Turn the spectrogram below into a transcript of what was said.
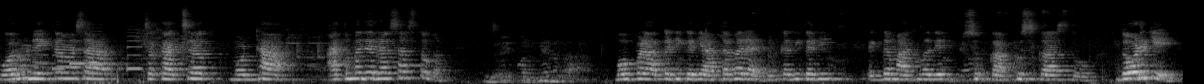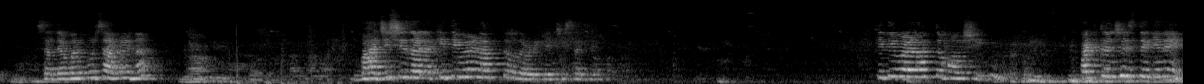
वरून एकदम असा चकाचक मोठा आतमध्ये रस असतो का? भोपळा. कधी कधी आता बरं आहे पण कधी कधी एकदम आतमध्ये सुका फुसका असतो. दोडके. सध्या भरपूर चालू आहे ना? भाजी शिजायला किती वेळ लागतो दोडक्याची सध्या? किती वेळ लागतो मावशी? पटकन शिजते की नाही?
